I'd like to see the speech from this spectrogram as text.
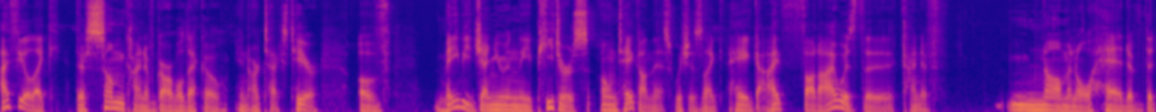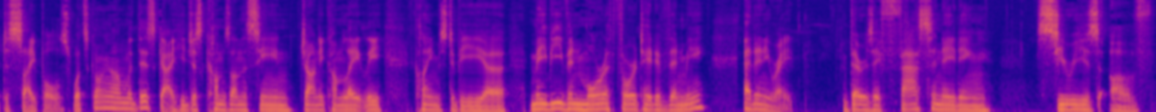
I feel like there's some kind of garbled echo in our text here of maybe genuinely Peter's own take on this, which is like, hey, I thought I was the kind of nominal head of the disciples. What's going on with this guy? He just comes on the scene, Johnny come lately, claims to be uh, maybe even more authoritative than me. At any rate, there is a fascinating series of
